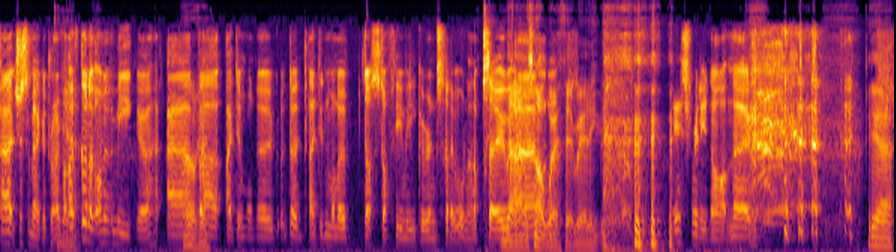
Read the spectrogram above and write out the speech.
Uh, just a Mega Drive. Yeah. I've got it on Amiga, uh, Oh, okay. but I didn't want to. I didn't want to dust off the Amiga and set it all up. So no, it's not um, worth it, really. It's really not. No. yeah,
